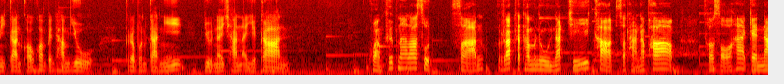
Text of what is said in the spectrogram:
มีการขอความเป็นธรรมอยู่ กระบวนการนี้ อยู่ในชั้นอายการ ความคืบหน้าล่าสุดศารรัฐธรรมนูญนัดชี้ขาดสถานภาพ สส5แกนน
